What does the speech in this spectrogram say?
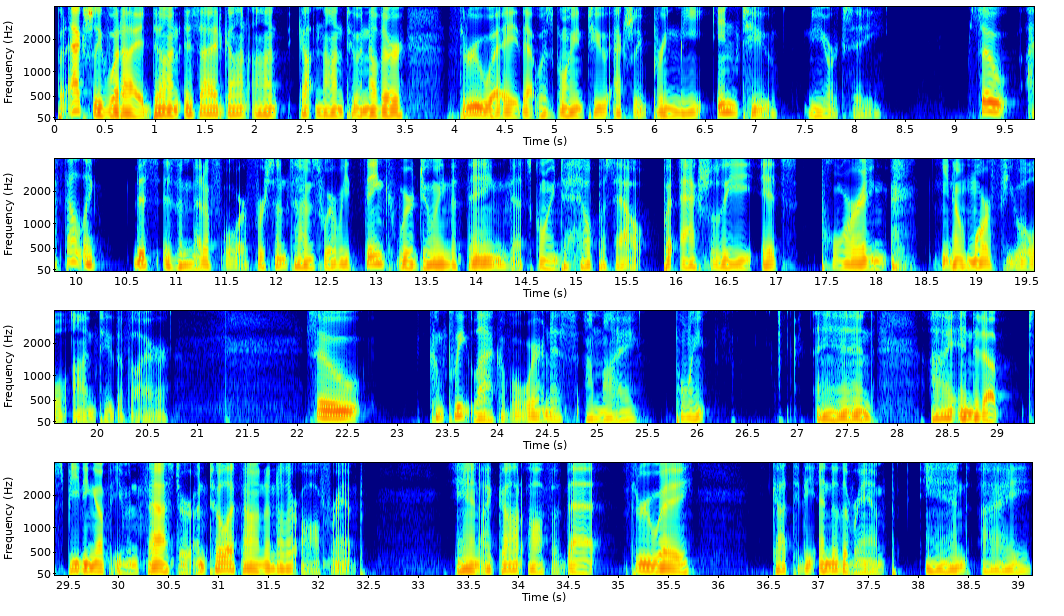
But actually, what I had done is I had gone on, gotten onto another throughway that was going to actually bring me into New York City. So I felt like this is a metaphor for sometimes where we think we're doing the thing that's going to help us out, but actually it's pouring you know, more fuel onto the fire. So, complete lack of awareness on my point. And I ended up speeding up even faster until I found another off ramp. And I got off of that throughway, got to the end of the ramp, and I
